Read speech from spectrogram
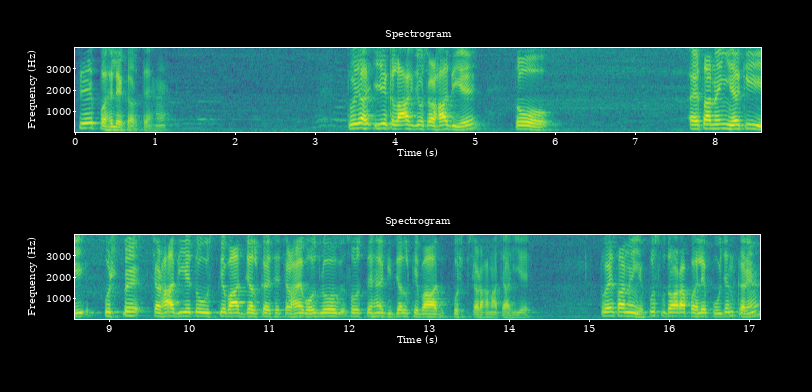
से पहले करते हैं। तो यह एक लाख जो चढ़ा दिए तो ऐसा नहीं है कि पुष्प चढ़ा दिए तो उसके बाद जल कैसे चढ़ाएँ? बहुत लोग सोचते हैं कि जल के बाद पुष्प चढ़ाना चाहिए। तो ऐसा नहीं है। पुष्प द्वारा पहले पूजन करें,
